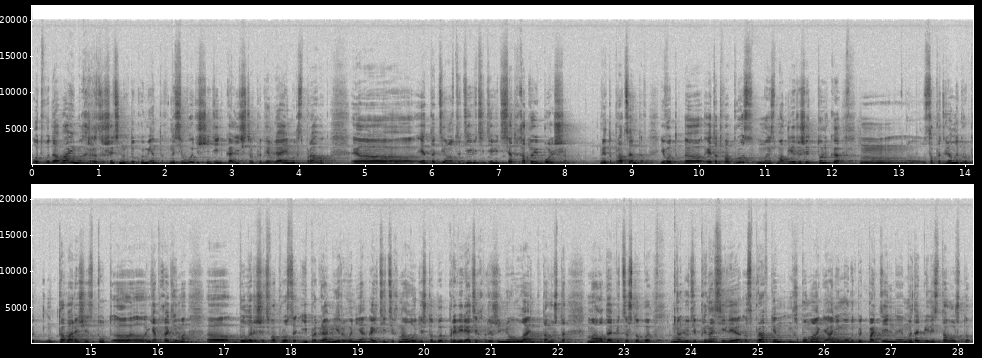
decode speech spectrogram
от выдаваемых разрешительных документов. На сегодняшний день количество предъявляемых справок э, это 99,9, а то и больше это процентов. И вот э, этот вопрос мы смогли решить только э, с определенной группой товарищей. Тут э, необходимо э, было решить вопросы и программирования IT-технологий, чтобы проверять их в режиме онлайн, потому что мало добиться, чтобы люди приносили справки на бумаге, они могут быть поддельные. Мы добились того, что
